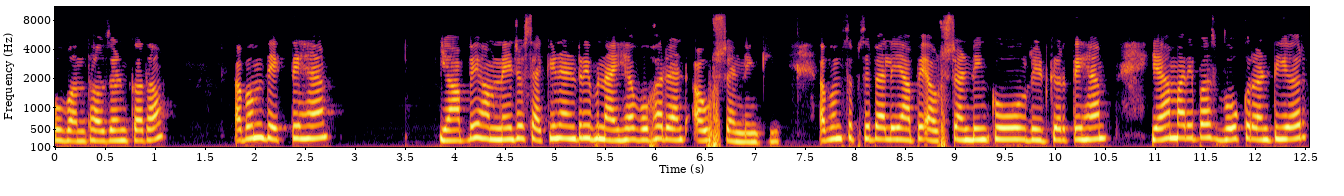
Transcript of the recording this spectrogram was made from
वो वन थाउज़ेंड का था। अब हम देखते हैं यहाँ पे हमने जो सेकंड एंट्री बनाई है, वो है रेंट आउटस्टैंडिंग की। अब हम सबसे पहले यहाँ पे आउटस्टैंडिंग को रीड करते हैं। यह हमारे पास वो करंट ईयर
